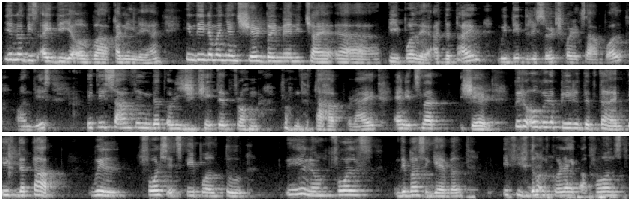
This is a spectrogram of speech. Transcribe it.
You know, this idea of uh, kanila yan, hindi naman yan shared by many Chi- uh, people. Eh. At the time, we did research, for example, on this. It is something that originated from, from the top, right? And it's not shared. Pero over a period of time, if the top will force its people to, you know, false, the ba si Goebbels, if you don't correct a false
